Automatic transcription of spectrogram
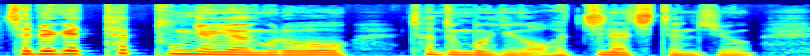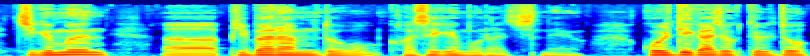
새벽에 태풍 영향으로 천둥 번개가 어찌나 치던지요. 지금은 어, 비바람도 거세게 몰아치네요. 골디 가족들도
